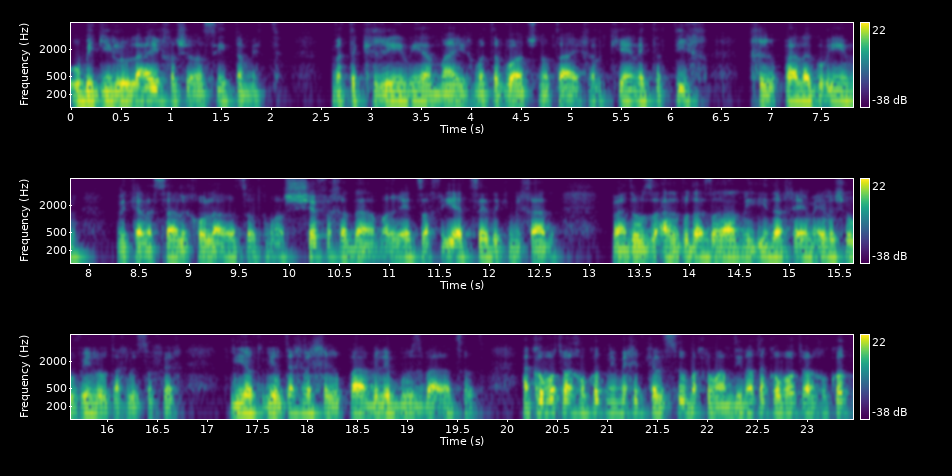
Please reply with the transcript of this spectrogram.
ובגילולייך אשר עשית מת. ותקריבי ימייך ותבוא עד שנותייך, על כן אתתיך חרפה לגויים וקלסה לכל הארצות. כלומר, שפך הדם, הרצח, אי הצדק מחד, והעבודה זרה מאידך הם אלה שהובילו אותך לסופך, להיות, להיותך לחרפה ולבוז בארצות. הקרובות והרחוקות ממך יתקלסו בך, כלומר המדינות הקרובות והרחוקות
